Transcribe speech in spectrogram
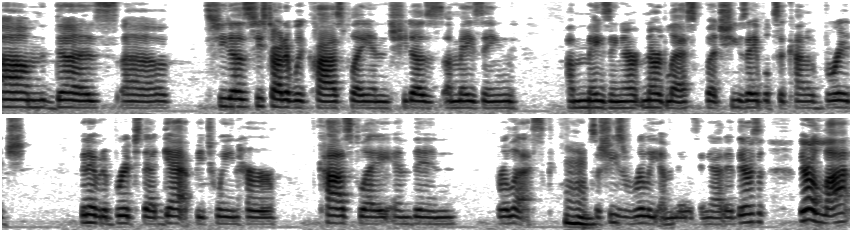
um, does. Uh, she does. She started with cosplay, and she does amazing, amazing nerdlesque. But she's able to kind of bridge, been able to bridge that gap between her cosplay and then burlesque. Mm-hmm. So she's really amazing at it. There's there are a lot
